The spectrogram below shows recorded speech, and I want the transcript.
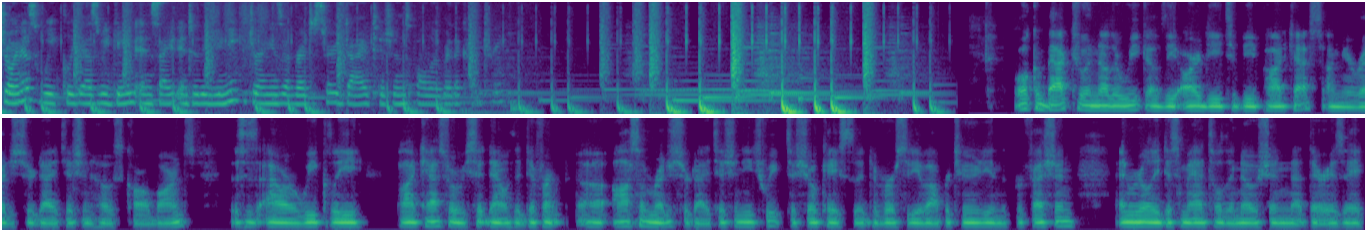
Join us weekly as we gain insight into the unique journeys of registered dietitians all over the country. Welcome back to another week of the RD2B podcast. I'm your registered dietitian host, Carl Barnes. This is our weekly podcast where we sit down with a different uh, awesome registered dietitian each week to showcase the diversity of opportunity in the profession and really dismantle the notion that there is a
